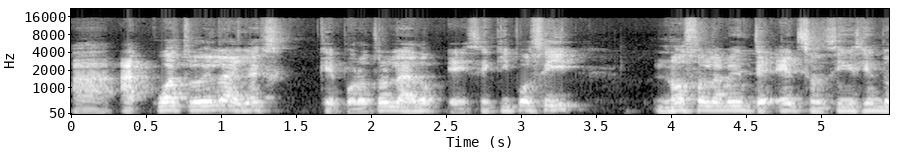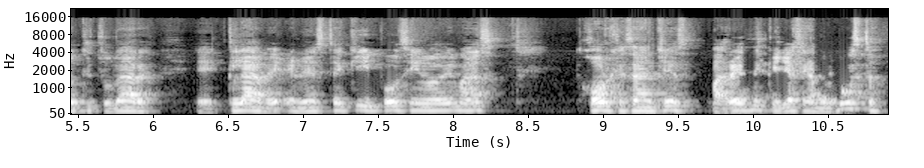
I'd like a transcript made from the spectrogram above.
a, a 4 del Ajax, que por otro lado, ese equipo sí, no solamente Edson sigue siendo titular eh, clave en este equipo, sino además Jorge Sánchez parece que ya se ganó el puesto.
